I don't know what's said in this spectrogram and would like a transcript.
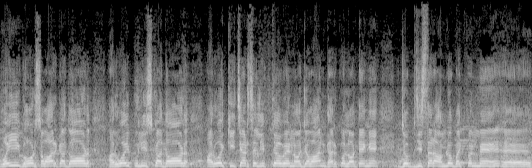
वही घोड़सवार का दौड़ और वही पुलिस का दौड़ और वही कीचड़ से लिपते हुए नौजवान घर को लौटेंगे जो जिस तरह हम लोग बचपन में ए,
